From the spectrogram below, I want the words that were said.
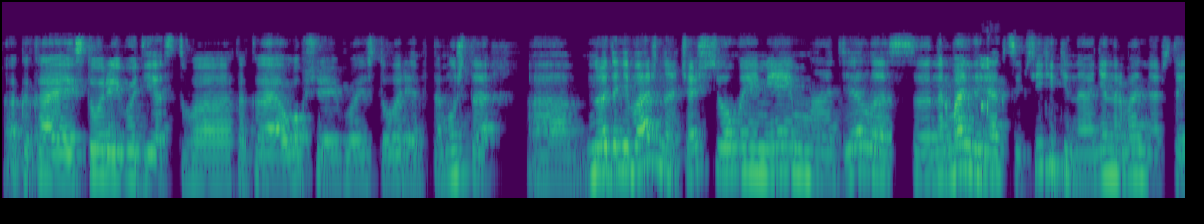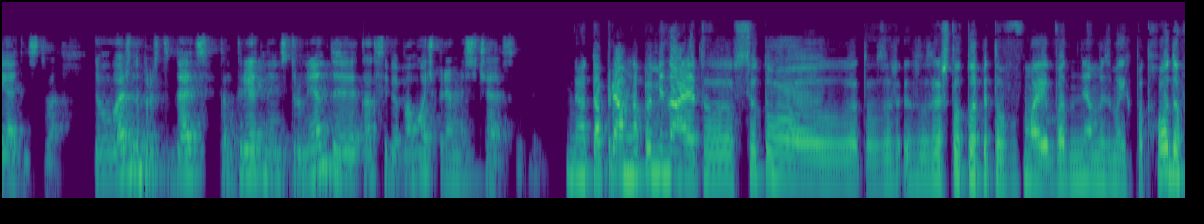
а, какая история его детства, какая общая его история, потому что но это не важно. Чаще всего мы имеем а, дело с нормальной реакцией психики на ненормальные обстоятельства. Поэтому важно просто дать конкретные инструменты, как себе помочь прямо сейчас. Ну, это прям напоминает э, все то, это, за, за что топит в, мой, в одном из моих подходов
